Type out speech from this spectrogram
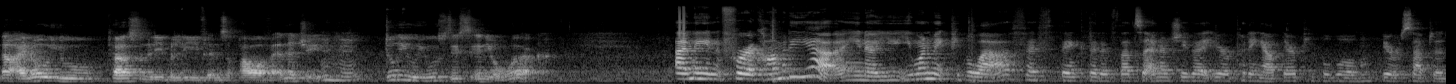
Now, I know you personally believe in the power of energy. Mm-hmm. Do you use this in your work? I mean, for a comedy, yeah. You know, you, you want to make people laugh. I think that if that's the energy that you're putting out there, people will be receptive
